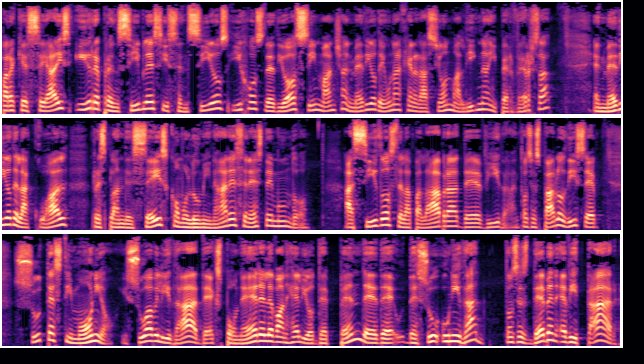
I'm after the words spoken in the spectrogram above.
para que seáis irreprensibles y sencillos hijos de Dios sin mancha en medio de una generación maligna y perversa, en medio de la cual resplandecéis como luminares en este mundo, asidos de la palabra de vida. Entonces Pablo dice, su testimonio y su habilidad de exponer el Evangelio depende de, su unidad. Entonces deben evitar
